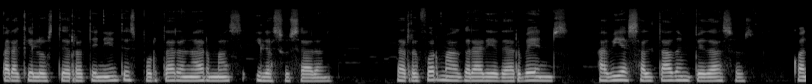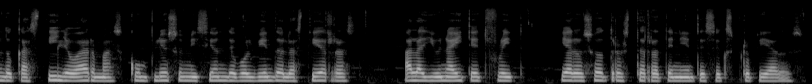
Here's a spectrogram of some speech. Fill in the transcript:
para que los terratenientes portaran armas y las usaran. La reforma agraria de Arbenz había saltado en pedazos cuando Castillo Armas cumplió su misión devolviendo las tierras a la United Fruit y a los otros terratenientes expropiados.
